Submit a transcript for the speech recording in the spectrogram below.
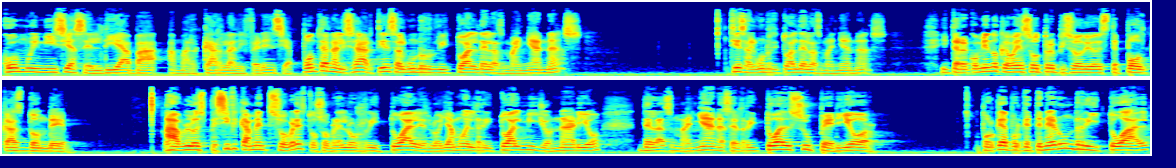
cómo inicias el día va a marcar la diferencia. Ponte a analizar, ¿tienes algún ritual de las mañanas? ¿Tienes algún ritual de las mañanas? Y te recomiendo que vayas a otro episodio de este podcast donde hablo específicamente sobre esto, sobre los rituales, lo llamo el ritual millonario de las mañanas, el ritual superior. ¿Por qué? Porque tener un ritual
